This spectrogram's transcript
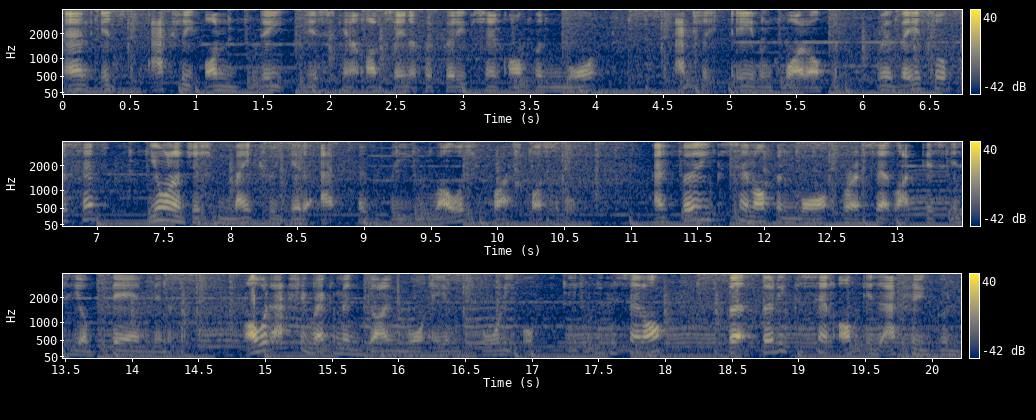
and it's actually on deep discount. I've seen it for 30% off and more, actually even quite often. With these sorts of sets, you want to just make sure you get it at as the lowest price possible. And 30% off and more for a set like this is your bare minimum. I would actually recommend going more even 40 or 50% off, but 30% off is actually a good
